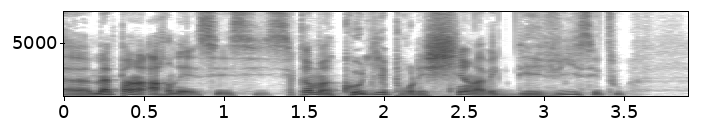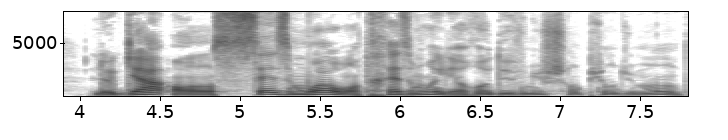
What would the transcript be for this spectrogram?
Euh, même pas un harnais, c'est comme un collier pour les chiens avec des vis et tout. Le gars, en 16 mois ou en 13 mois, il est redevenu champion du monde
